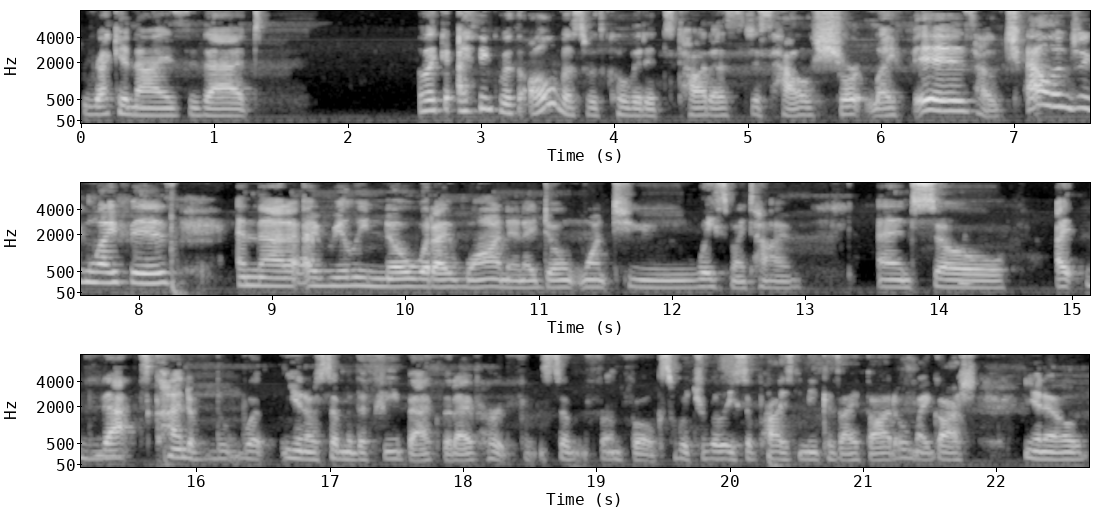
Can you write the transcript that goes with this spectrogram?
recognized that like I think with all of us with COVID, it's taught us just how short life is, how challenging life is, and that I really know what I want and I don't want to waste my time. And so I that's kind of what you know some of the feedback that I've heard from some from folks, which really surprised me because I thought, oh my gosh, you know,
